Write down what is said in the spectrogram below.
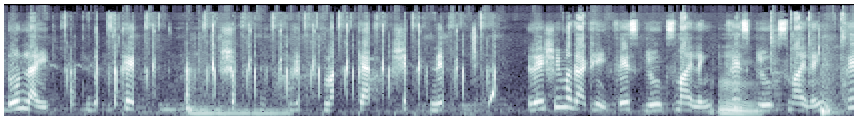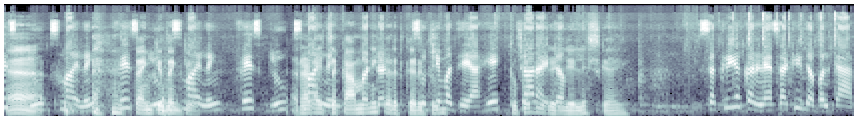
दोन लाईक थेट short Reshim Gathi face blue smiling face. Blue smiling face. Blue smiling face you. Smiling face blue रडायचं काम नाही करत का रे तू? सूचीमध्ये आहे. तू चार कधी आयटम रडलेलीस काय? सक्रिय करण्यासाठी डबल टॅप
